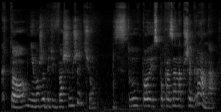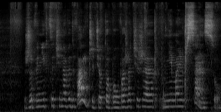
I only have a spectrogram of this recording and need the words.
kto nie może być w Waszym życiu. Tu jest pokazana przegrana, że Wy nie chcecie nawet walczyć o to, bo uważacie, że nie ma już sensu.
